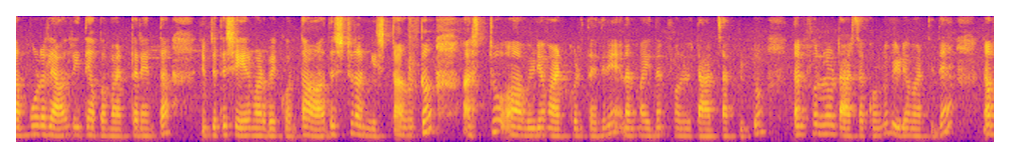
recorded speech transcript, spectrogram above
ನಮ್ಮೂರಲ್ಲಿ ಯಾವ ರೀತಿ ಹಬ್ಬ ಮಾಡ್ತಾರೆ ಅಂತ ನಿಮ್ಮ ಜೊತೆ ಶೇರ್ ಮಾಡಬೇಕು ಅಂತ ಆದಷ್ಟು ನನಗೆ ಇಷ್ಟ ಆಗುತ್ತೋ ಅಷ್ಟು ವಿಡಿಯೋ ಮಾಡ್ಕೊಳ್ತಾ ಇದ್ದೀನಿ. ನನ್ನ ಮೈದನ ಫೋನಲ್ಲಿ ಟಾರ್ಚ್ ಹಾಕ್ಬಿಟ್ಟು ನನ್ನ ಫೋನಲ್ಲಿ ಟಾರ್ಚ್ ಹಾಕ್ಕೊಂಡು ವಿಡಿಯೋ ಮಾಡ್ತಿದ್ದೆ. ನಮ್ಮ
